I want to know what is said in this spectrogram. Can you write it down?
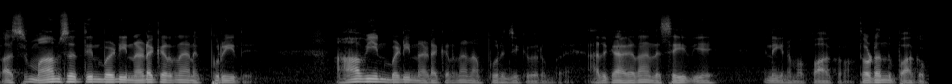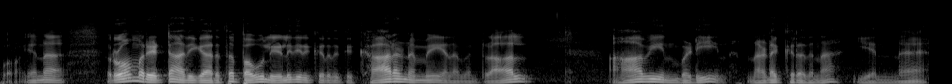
பாஸ்டர் மாம்சத்தின்படி நடக்கிறதுனா எனக்கு புரியுது. ஆவியின்படி நடக்கிறதா நான் புரிஞ்சிக்க விரும்புகிறேன் அதுக்காக தான் இந்த செய்தியை இன்றைக்கி நம்ம பார்க்குறோம் தொடர்ந்து பார்க்க போகிறோம் ஏன்னா ரோமர் எட்டாம் அதிகாரத்தை பவுல் எழுதியிருக்கிறதுக்கு காரணமே என்னவென்றால் ஆவியின்படி நடக்கிறதுனா என்ன?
